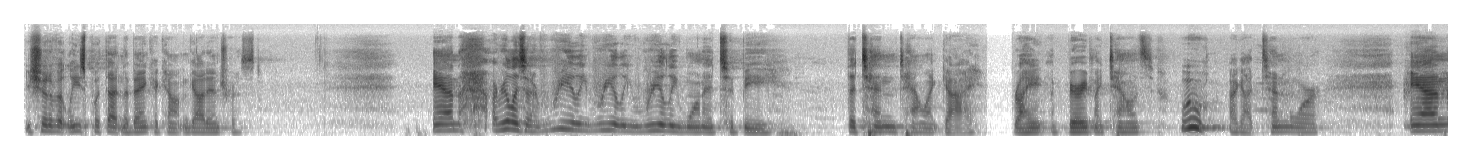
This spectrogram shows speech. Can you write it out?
You should have at least put that in the bank account and got interest. And I realized that I really, really, really wanted to be the 10 talent guy, right? I buried my talents. Ooh, I got 10 more. And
